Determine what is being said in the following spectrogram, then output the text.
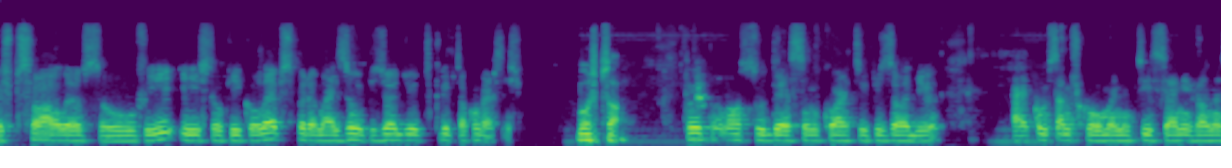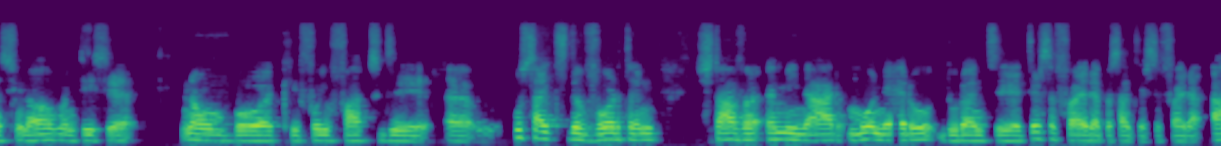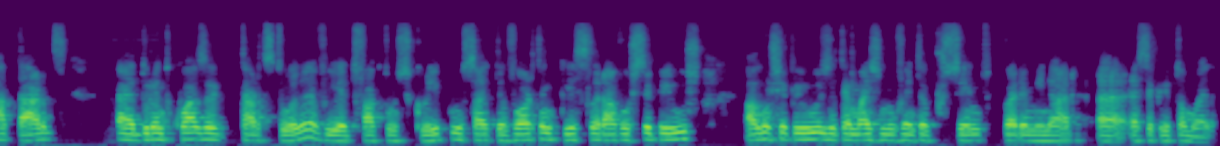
Boas pessoal, eu sou o Vi e estou aqui com o Leps para mais um episódio de Cripto Conversas. Boas pessoal. Estou aqui no nosso 14 episódio. Ah, começamos com uma notícia a nível nacional, uma notícia não boa que foi o facto de uh, o site da Vorten estava a minar Monero durante a terça-feira, passada terça-feira à tarde, durante quase a tarde toda. Havia de facto um script no site da Vorten que acelerava os CPUs, alguns CPUs até mais de 90% para minar uh, essa criptomoeda.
